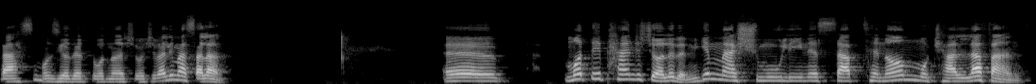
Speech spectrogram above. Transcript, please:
بحث ما زیاد ارتباط نداشته باشه. ولی مثلا ماده پنج جالبه. میگه مشمولین ثبت نام مکلفند.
